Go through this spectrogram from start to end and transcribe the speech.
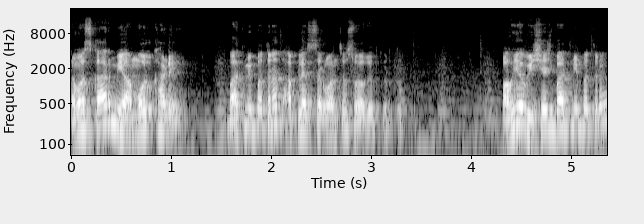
नमस्कार मी अमोल खाडे. बातमीपत्रात आपल्या सर्वांचं स्वागत करतो. पाहूया विशेष बातमीपत्र.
